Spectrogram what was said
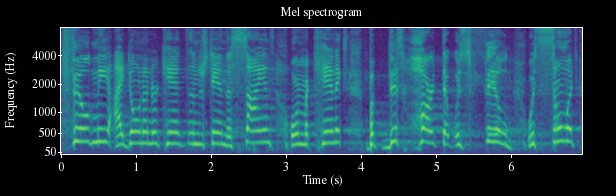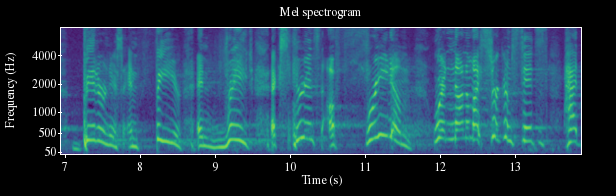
filled me. I don't understand the science or mechanics, but this heart that was filled with so much bitterness and fear and rage experienced a freedom where none of my circumstances had,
